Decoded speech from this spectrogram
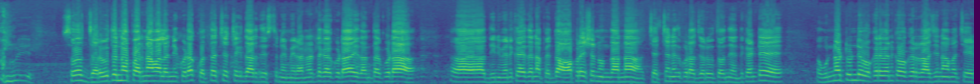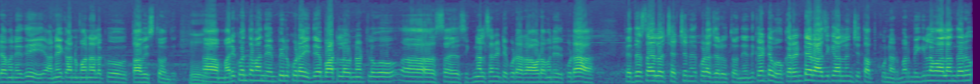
సో జరుగుతున్న పరిణామాలన్నీ కూడా కొత్త చర్చకు దారితీస్తున్నాయి. మీరు అన్నట్లుగా కూడా ఇదంతా కూడా దీని వెనుక ఏదైనా పెద్ద ఆపరేషన్ ఉందన్న చర్చ అనేది కూడా జరుగుతోంది. ఎందుకంటే ఉన్నట్టుండి ఒకరి వెనుక ఒకరు రాజీనామా చేయడం అనేది అనేక అనుమానాలకు తావిస్తోంది. ఆ, మరికొంతమంది ఎంపీలు కూడా ఇదే బాటలో ఉన్నట్లు సిగ్నల్స్ అనేటివి కూడా రావడం అనేది కూడా పెద్ద స్థాయిలో చర్చ అనేది కూడా జరుగుతోంది. ఎందుకంటే ఒకరంటే రాజకీయాల నుంచి తప్పుకున్నారు. మరి మిగిలిన వాళ్ళందరూ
